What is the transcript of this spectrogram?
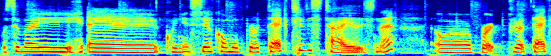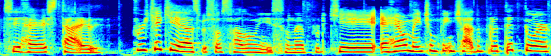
você vai é, conhecer como Protective Stylist, né? Or Protect Hairstyle. Por que, que as pessoas falam isso, né? Porque é realmente um penteado protetor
